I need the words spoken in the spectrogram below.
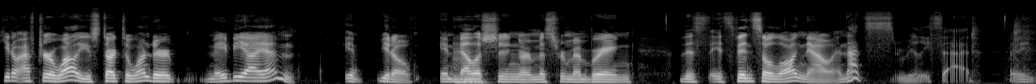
you know, after a while you start to wonder maybe I am, you know, embellishing or misremembering this. It's been so long now, and that's really sad. I mean,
